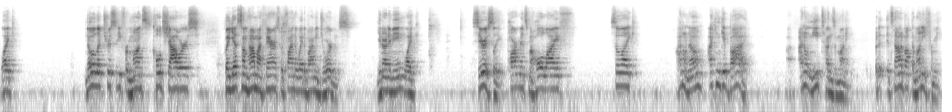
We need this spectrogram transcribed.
Like no electricity for months, cold showers, but yet somehow my parents would find a way to buy me Jordans. You know what I mean? Like seriously, apartments my whole life. So like I don't know, I can get by. I don't need tons of money, but it's not about the money for me.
